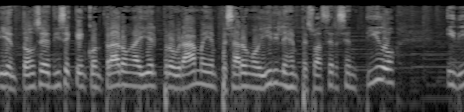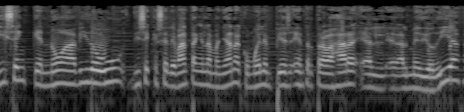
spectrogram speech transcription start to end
y entonces dice que encontraron ahí el programa y empezaron a oír y les empezó a hacer sentido y dicen que no ha habido un, dice que se levantan en la mañana como él empieza, entra a trabajar al, al mediodía,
